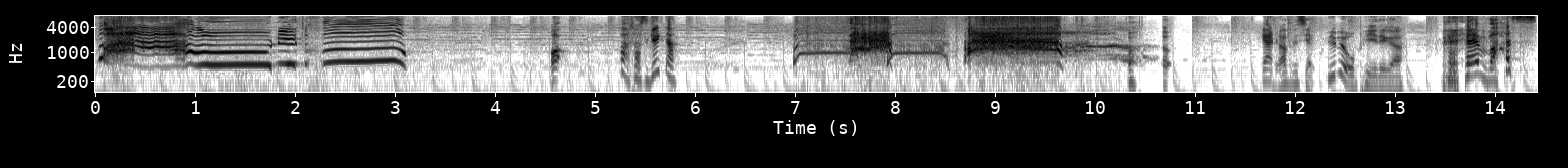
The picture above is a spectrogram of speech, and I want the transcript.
Wow, Nitro! Oh, oh da ist ein Gegner. Waffe ist ja übel OP, Digga. Hä, was?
